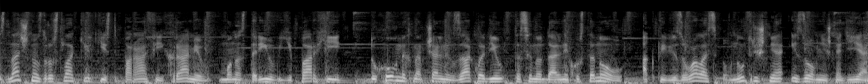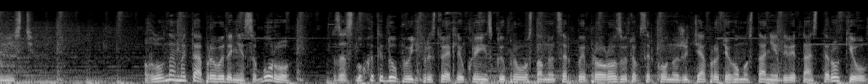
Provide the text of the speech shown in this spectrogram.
Значно зросла кількість парафій, храмів, монастирів, єпархій, духовних навчальних закладів та синодальних установ. Активізувалась внутрішня і зовнішня діяльність. Головна мета проведення собору заслухати доповідь предстоятеля Української православної церкви про розвиток церковного життя протягом останніх 19 років,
